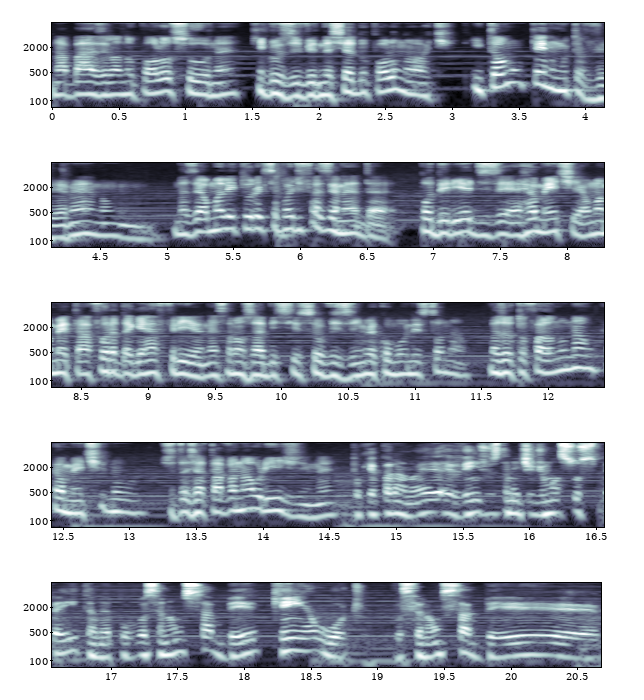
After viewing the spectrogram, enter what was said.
na base lá no Polo Sul, né? Que inclusive nesse é do Polo Norte. Então não tem muito a ver, né? Não, mas é uma leitura que você pode fazer, né? Da, poderia dizer, é, realmente é uma metáfora da Guerra Fria, né? Você não sabe se seu vizinho é comunista ou não. Mas eu tô falando, não, realmente no, já, já tava na origem, né? Porque a paranoia vem justamente de uma suspeita, né? Por você não saber quem é o outro. Você não saber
